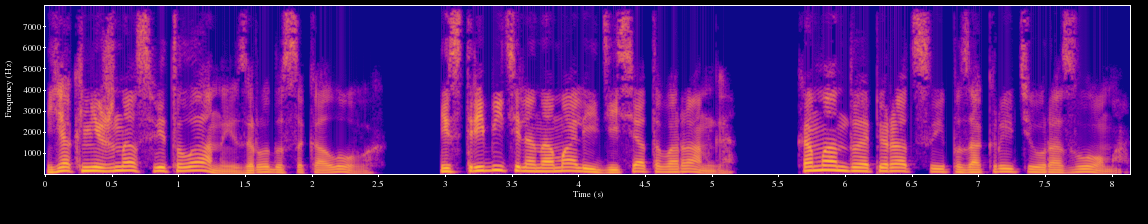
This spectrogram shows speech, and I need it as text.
«Я княжна Светлана из рода Соколовых, истребитель аномалий десятого ранга, командую операции по закрытию разлома».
